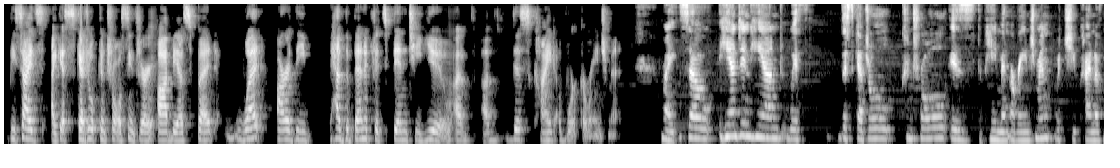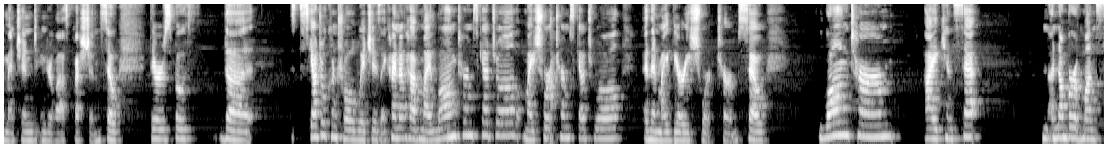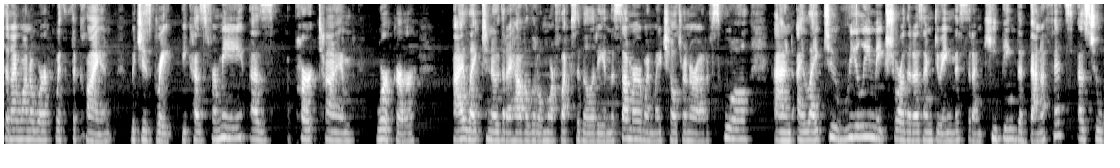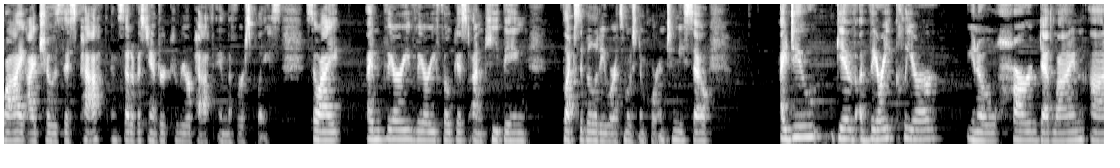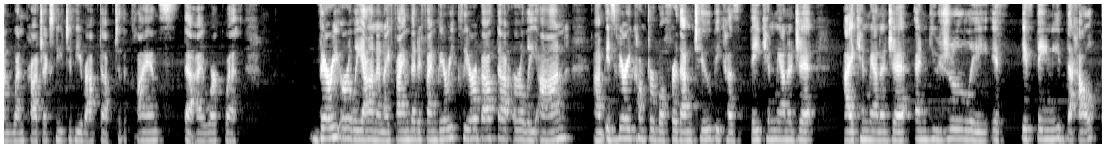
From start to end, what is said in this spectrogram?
besides, I guess, schedule control seems very obvious, but what are the have the benefits been to you of, of this kind of work arrangement? Right. So, hand in hand with the schedule control is the payment arrangement, which you kind of mentioned in your last question. So, there's both the schedule control, which is I kind of have my long term schedule, my short term schedule, and then my very short term. So, long term, I can set a number of months that I want to work with the client, which is great because for me, as a part time worker, I like to know that I have a little more flexibility in the summer when my children are out of school. And I like to really make sure that as I'm doing this, that I'm keeping the benefits as to why I chose this path instead of a standard career path in the first place. So I, I'm very, very focused on keeping flexibility where it's most important to me. So I do give a very clear, you know, hard deadline on when projects need to be wrapped up to the clients that I work with very early on. And I find that if I'm very clear about that early on, um, it's very comfortable for them too because they can manage it, I can manage it, and usually if if they need the help,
